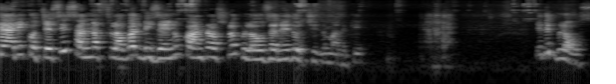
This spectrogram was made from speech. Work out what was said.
శారీకి వచ్చేసి సన్న ఫ్లవర్ డిజైన్ కాంట్రాస్ట్లో బ్లౌజ్ అనేది వచ్చింది మనకి. ఇది బ్లౌజ్.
